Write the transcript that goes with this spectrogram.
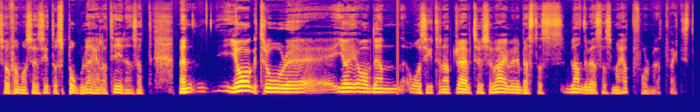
i så fall måste jag sitta och spola hela tiden. Så att, men jag tror, eh, jag är av den åsikten att Drive to Survive är det bästa, bland det bästa som har hänt Formel 1 faktiskt.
